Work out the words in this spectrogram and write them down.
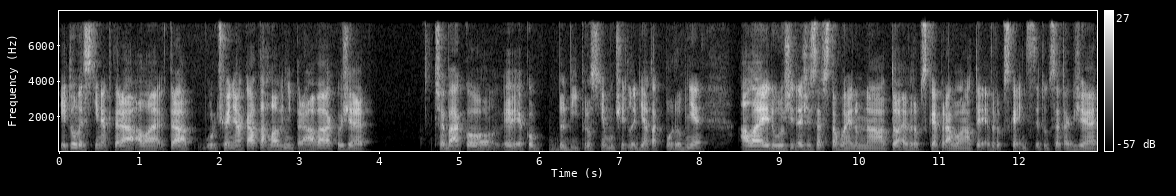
Je to listina, která ale která určuje nějaká ta hlavní práva, jakože třeba jako, jako blbý prostě mučit lidi a tak podobně, ale je důležité, že se vztahuje jenom na to evropské právo a na ty evropské instituce, takže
